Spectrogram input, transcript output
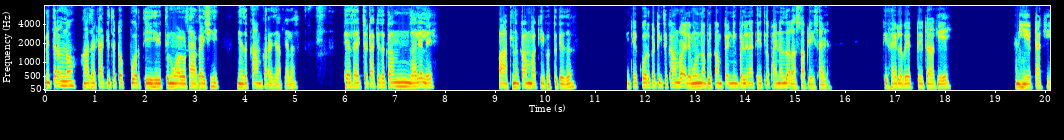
मित्रांनो आज टाकीचा टाकीच्या टॉप वरती ही इथून वाळू टाकायची याचं काम करायचं आपल्याला. त्या साईडच्या टाकीचं काम झालेलं आहे. आतलं काम बाकी आहे फक्त त्याचं. इथे कोर कटिंगचं काम राहिलंय म्हणून आपलं काम पेंडिंग पडलं नाही तर इथलं फायनल झालं असतं आपली साईड ती साईडला एक टाकी आहे. आणि ही एक टाकी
